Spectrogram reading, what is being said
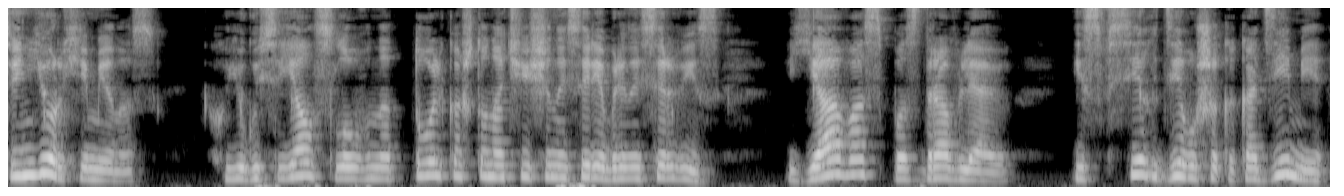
«Сеньор Хименес», Хьюго сиял, словно только что начищенный серебряный сервиз. «Я вас поздравляю. Из всех девушек Академии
